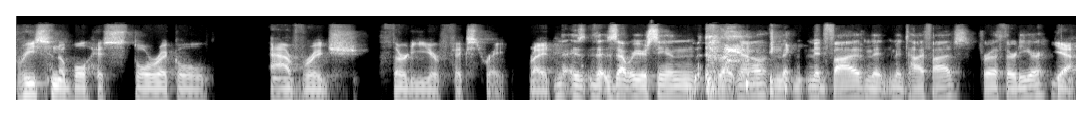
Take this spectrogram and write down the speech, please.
reasonable historical average 30 year fixed rate, right? Is, is that what you're seeing right now? mid five, mid, mid high fives for a 30 year? Yeah.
